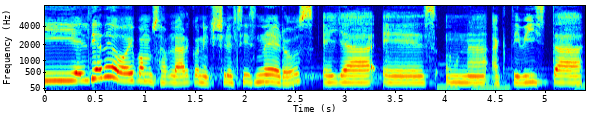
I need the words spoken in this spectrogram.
Y el día de hoy vamos a hablar con Ixchel Cisneros. Ella es una activista,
